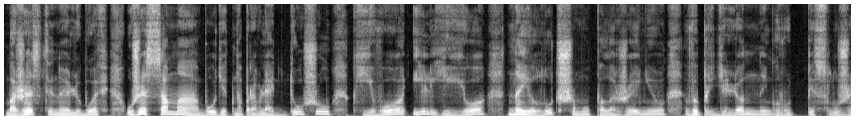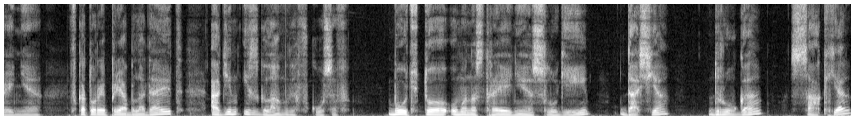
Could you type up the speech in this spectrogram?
божественная любовь уже сама будет направлять душу к его или ее наилучшему положению в определенной группе служения, в которой преобладает один из главных вкусов. Будь то умонастроение слуги, дасья, друга, сакья,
